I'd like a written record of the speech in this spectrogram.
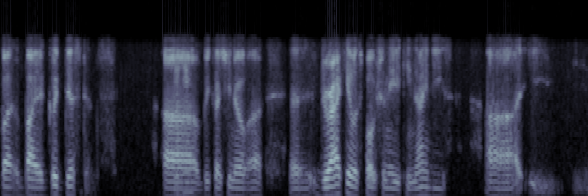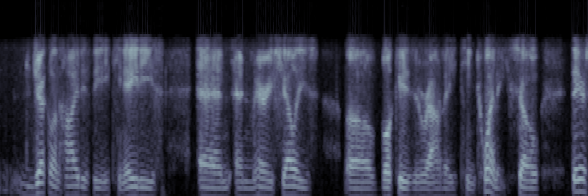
by, by a good distance, uh, mm-hmm. because you know uh, uh, Dracula was published in the 1890s Uh, Jekyll and Hyde is the 1880s, and and Mary Shelley's uh, book is around 1820. So they're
